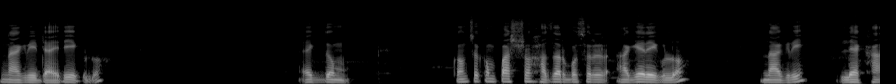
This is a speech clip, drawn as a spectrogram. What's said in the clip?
নাগরি ডায়েরি এগুলো। একদম কমসে কম পাঁচশো হাজার বছরের আগের এগুলো নাগরি লেখা,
